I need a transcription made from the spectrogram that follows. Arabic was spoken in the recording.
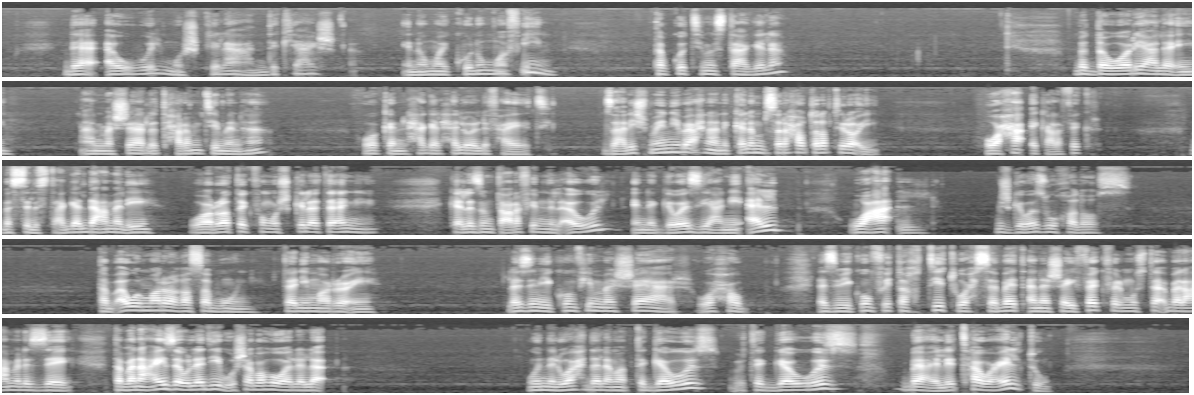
ده أول مشكلة عندك يا عشق إن هم يكونوا موافقين طب كنت مستعجلة؟ بتدوري على إيه؟ على المشاعر اللي اتحرمتي منها هو كان الحاجة الحلوة اللي في حياتي. تزعليش مني بقى إحنا هنتكلم بصراحة وطلبتي رأيي. هو حقك على فكرة. بس الاستعجال ده عمل إيه؟ ورطك في مشكلة تانية. كان لازم تعرفي من الأول إن الجواز يعني قلب وعقل مش جواز وخلاص. طب أول مرة غصبوني تاني مرة إيه؟ لازم يكون في مشاعر وحب لازم يكون في تخطيط وحسابات. أنا شايفاك في المستقبل عامل إزاي؟ طب أنا عايزة أولادي يبقوا شبهه ولا لأ؟ وإن الواحدة لما بتتجوز بتتجوز بعيلتها وعيلته.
